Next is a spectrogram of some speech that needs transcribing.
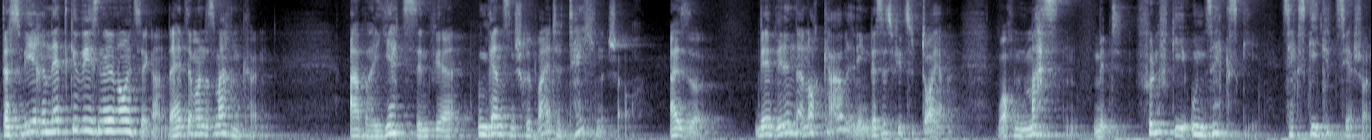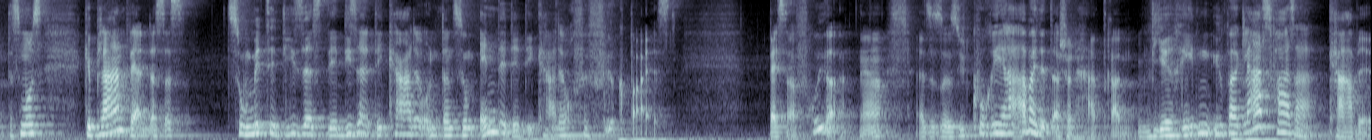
das wäre nett gewesen in den 90ern, da hätte man das machen können. Aber jetzt sind wir einen ganzen Schritt weiter, technisch auch. Also, wer will denn da noch Kabel legen? Das ist viel zu teuer. Wir brauchen Masten mit 5G und 6G. 6G gibt es ja schon. Das muss geplant werden, dass das zur Mitte dieses, dieser Dekade und dann zum Ende der Dekade auch verfügbar ist besser früher. Ja? Also so Südkorea arbeitet da schon hart dran. Wir reden über Glasfaserkabel.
